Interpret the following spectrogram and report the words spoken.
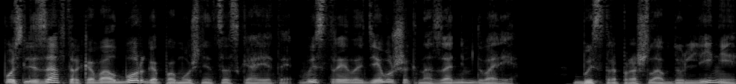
После завтрака Валборга, помощница Скаэты, выстроила девушек на заднем дворе. Быстро прошла вдоль линии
